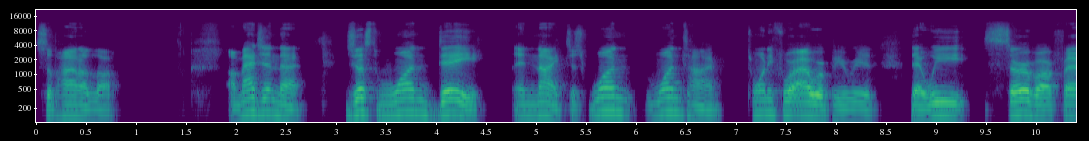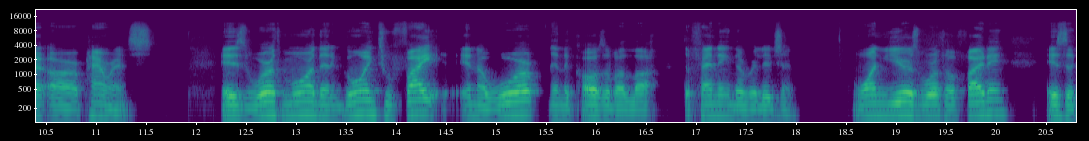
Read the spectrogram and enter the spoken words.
Subhanallah. Imagine that just one day and night, just one one time, 24 hour period that we serve our fa- our parents is worth more than going to fight in a war in the cause of Allah, defending the religion. One year's worth of fighting is a,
